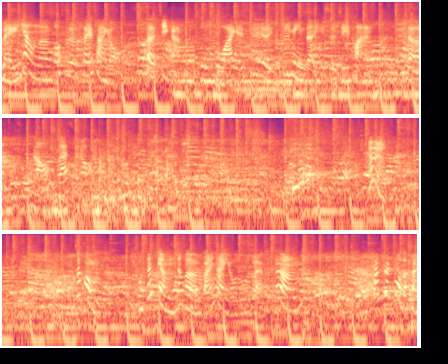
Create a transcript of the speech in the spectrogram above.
每一样呢都是非常有设计感。主厨啊，也是知名的饮食集团的主厨。好，我要吃喽。嗯，这个我是点那个白奶油，对不对？可是呢，它却做的很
